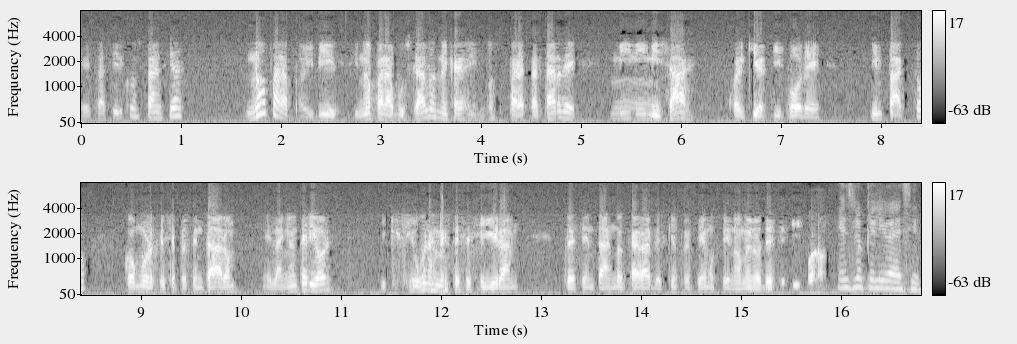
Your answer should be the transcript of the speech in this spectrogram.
estas circunstancias no para prohibir, sino para buscar los mecanismos para tratar de minimizar cualquier tipo de impacto, como los que se presentaron el año anterior y que seguramente se seguirán presentando cada vez que enfrentemos fenómenos de este tipo. ¿no? Es lo que le iba a decir.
